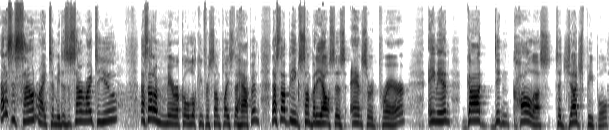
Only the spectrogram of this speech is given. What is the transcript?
That doesn't sound right to me. Does it sound right to you? That's not a miracle looking for someplace to happen. That's not being somebody else's answered prayer. Amen. God didn't call us to judge people,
